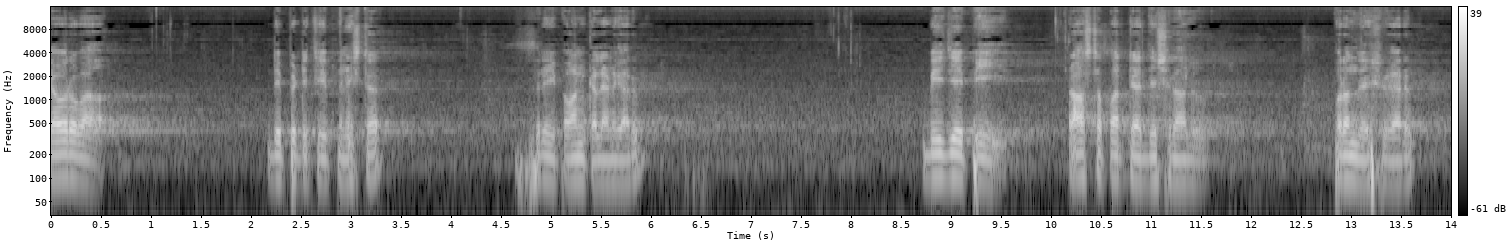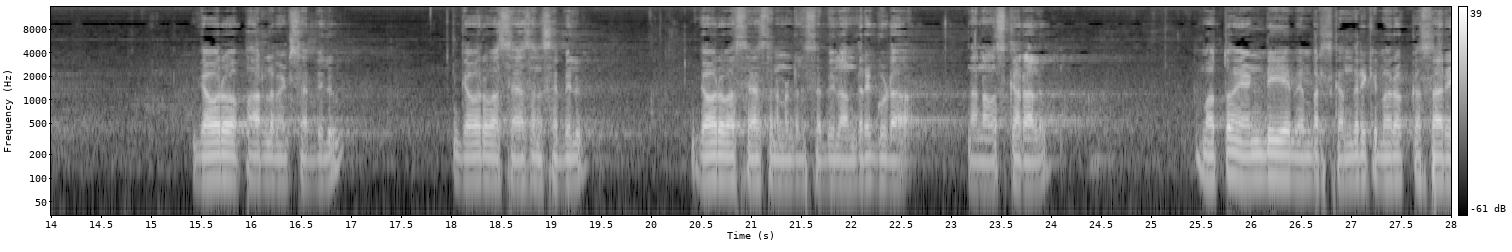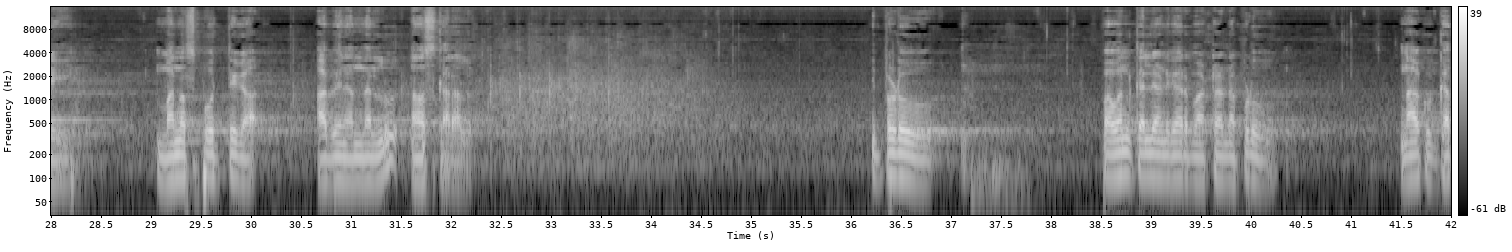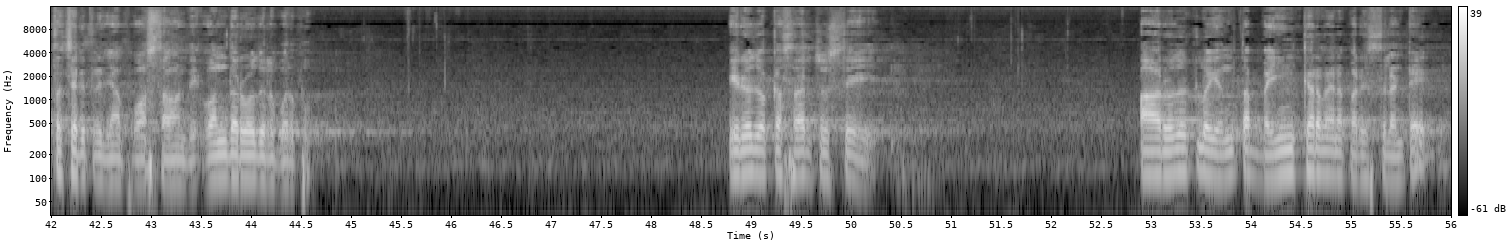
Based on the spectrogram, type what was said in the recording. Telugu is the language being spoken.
గౌరవ deputy chief minister Shri Pawan Kalyan గారు బీజేపీ రాష్ట్ర పార్టీ అధ్యక్షురాలు పురంధేశ్వరి గారు గౌరవ పార్లమెంట్ సభ్యులు గౌరవ శాసనసభ్యులు గౌరవ శాసన మండలి సభ్యులు అందరికి కూడా నా నమస్కారాలు. మొత్తం ఎన్డీఏ మెంబర్స్కి అందరికీ మరొక్కసారి మనస్ఫూర్తిగా అభినందనలు నమస్కారాలు. ఇప్పుడు పవన్ కళ్యాణ్ గారు మాట్లాడినప్పుడు నాకు గత చరిత్ర జ్ఞాపకం వస్తూ ఉంది. వంద రోజుల పొరుపు. ఈరోజు ఒక్కసారి చూస్తే ఆ రోజుట్లో ఎంత భయంకరమైన పరిస్థితులు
